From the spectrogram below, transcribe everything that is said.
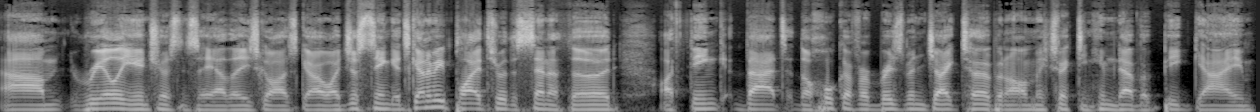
Um, really interesting to see how these guys go. I just think it's going to be played through the centre third. I think that the hooker for Brisbane, Jake Turpin, I'm expecting him to have a big game.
